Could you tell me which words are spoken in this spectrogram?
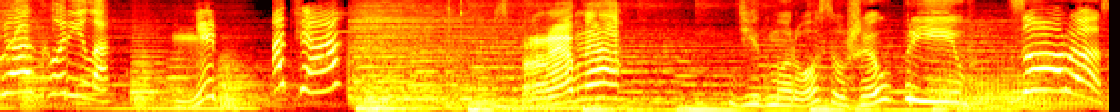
ця згоріла, Ні, а ця? справна. Дід Мороз уже впрів. Зараз.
